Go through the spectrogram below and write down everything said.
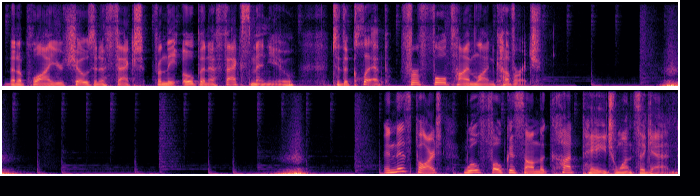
then apply your chosen effect from the Open Effects menu to the clip for full timeline coverage. In this part, we'll focus on the cut page once again.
